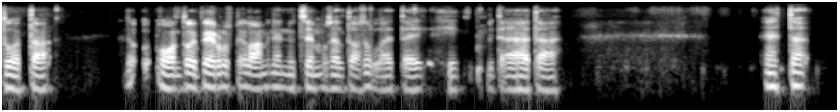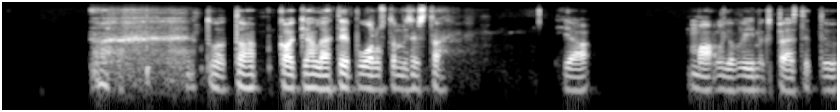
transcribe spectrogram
Tuota, no, on tuo peruspelaaminen nyt semmoisella tasolla, että ei, ei mitään hätää. Että tuota, kaikkihan lähtee puolustamisesta ja maali on viimeksi päästetty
